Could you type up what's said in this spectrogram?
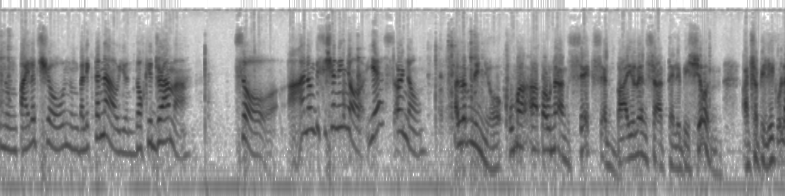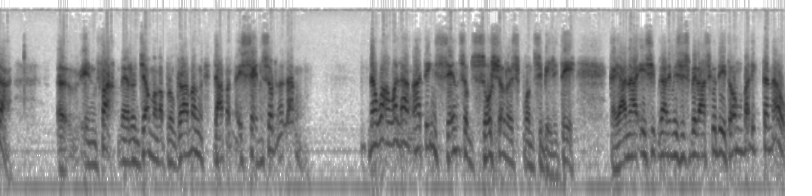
nung pilot show nung Balik Tanaw, yung docudrama. So, ah, anong desisyon ninyo? Yes or no? Alam ninyo, umaapaw na ang sex and violence sa telebisyon at sa pelikula. Uh, in fact, meron diyang mga programang dapat na censor na lang. Nawawala ang ating sense of social responsibility. Kaya naisip nga ni Mrs. Velasco dito ang balik tanaw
